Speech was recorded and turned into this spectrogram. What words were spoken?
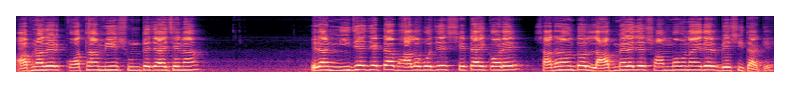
আপনাদের কথা মেয়ে শুনতে চাইছে না। এরা নিজে যেটা ভালো বোঝে সেটাই করে। সাধারণত লাভ ম্যারেজের সম্ভাবনা এদের বেশি থাকে।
